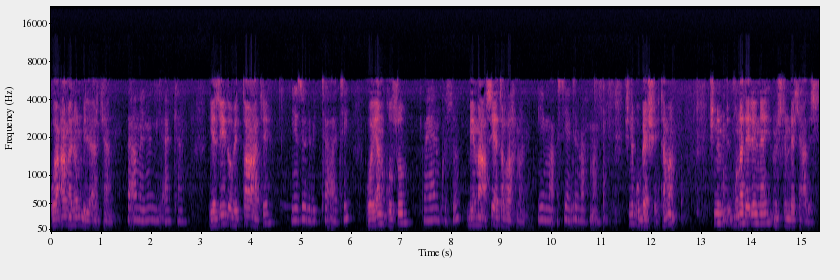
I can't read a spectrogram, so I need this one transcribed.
ve amelun bil erkan. ve amelun bil erkan. Yezidu bit taati Yezudu bit taati ve yenkusu ve yenkusu bi masiyetir rahman. bi masiyetir rahman. Şimdi bu beş şey tamam. Şimdi buna delil ne? Müslim'deki hadis.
